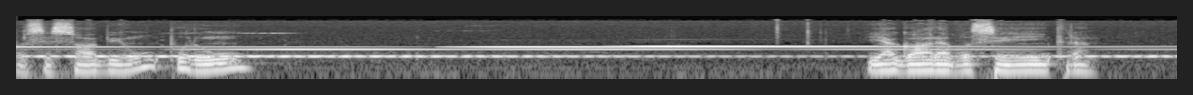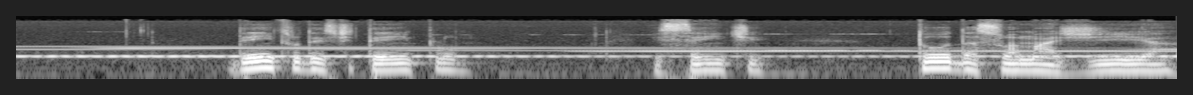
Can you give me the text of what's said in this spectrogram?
Você sobe um por um. E agora você entra dentro deste templo e sente toda a sua magia,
